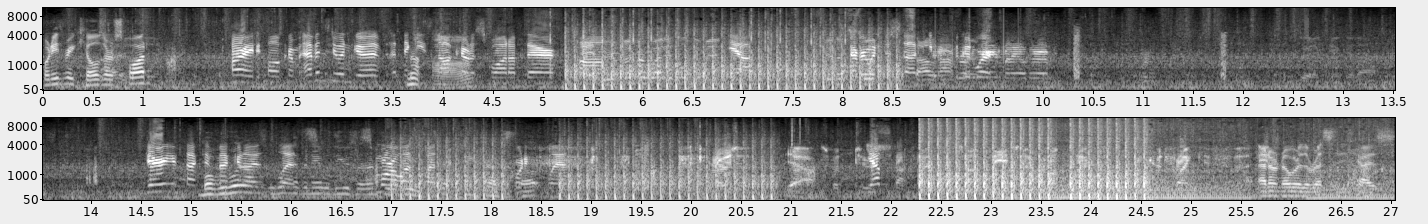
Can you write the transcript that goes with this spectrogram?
23 kills our squad? Alright, Fulcrum. Evan's doing good. I think he's knocked Aw. out a squad up there. Um, Remember what it'll do, man. yeah. Everyone just uh, keep up the good work. Very effective But we wouldn't, mechanized we wouldn't have blitz. been able to use It's more or less MPLs went to tank traps according to up. plan. Yeah. Yep. I don't know where the rest of these guys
